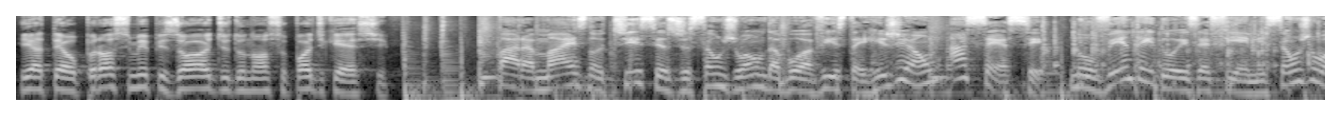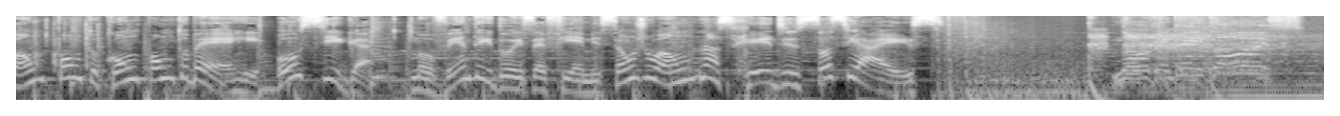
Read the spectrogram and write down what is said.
e até o próximo episódio do nosso podcast. Para mais notícias de São João da Boa Vista e região, acesse 92fm São João.com.br ou siga 92fm São João nas redes sociais. 92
